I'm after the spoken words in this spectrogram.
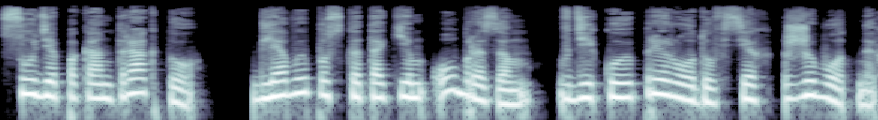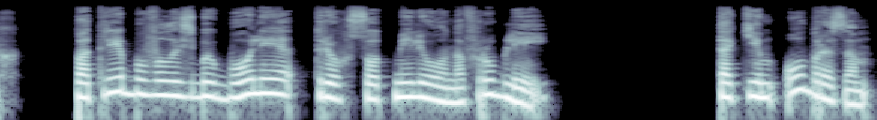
Судя по контракту, для выпуска таким образом в дикую природу всех животных потребовалось бы более 300 миллионов рублей. Таким образом,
